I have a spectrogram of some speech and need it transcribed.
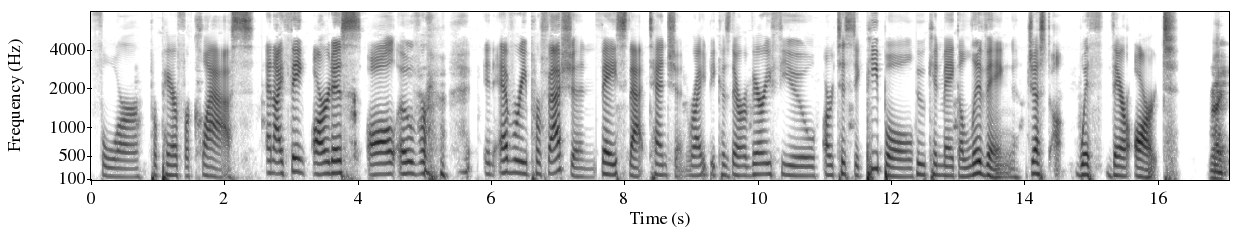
for prepare for class and i think artists all over in every profession face that tension right? Because there are very few artistic people who can make a living just uh, with their art. Right.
